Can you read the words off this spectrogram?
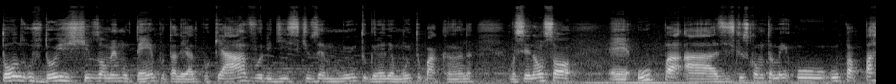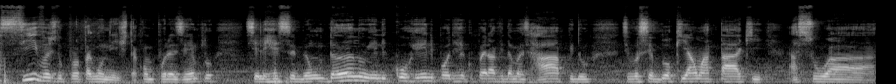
todos os dois estilos ao mesmo tempo, tá ligado? Porque a árvore de skills é muito grande, é muito bacana. Você não só é, upa as skills, como também o, upa passivas do protagonista. Como, por exemplo, se ele receber um dano e ele correr, ele pode recuperar a vida mais rápido. Se você bloquear um ataque, a sua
